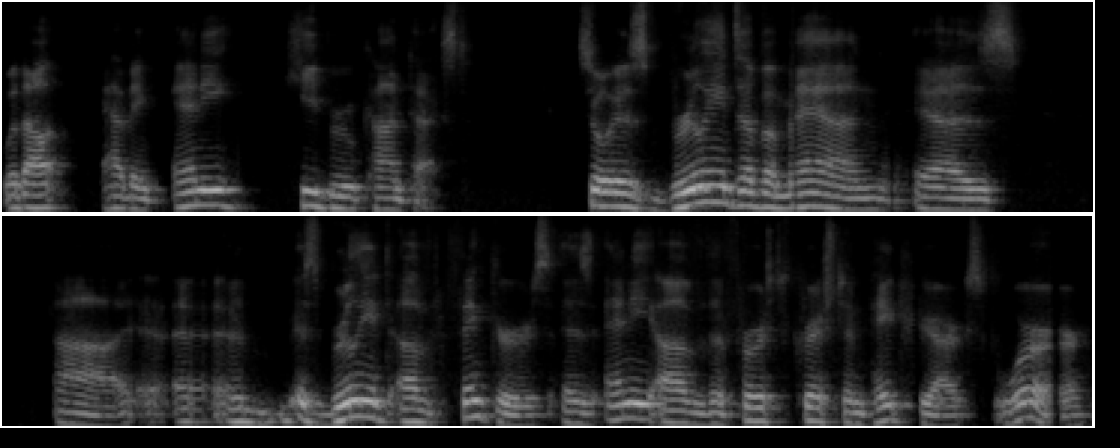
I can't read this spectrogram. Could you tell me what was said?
without having any Hebrew context. So, as brilliant of a man as uh, as brilliant of thinkers as any of the first Christian patriarchs were,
